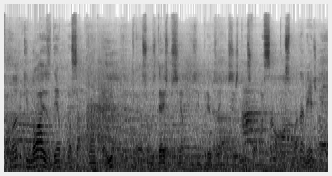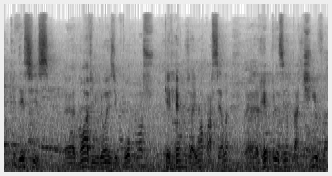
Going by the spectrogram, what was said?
falando que nós, dentro dessa conta aí, é, somos 10% dos empregos da indústria de transformação, aproximadamente, que desses é, 9 milhões e pouco, nós queremos aí uma parcela é, representativa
